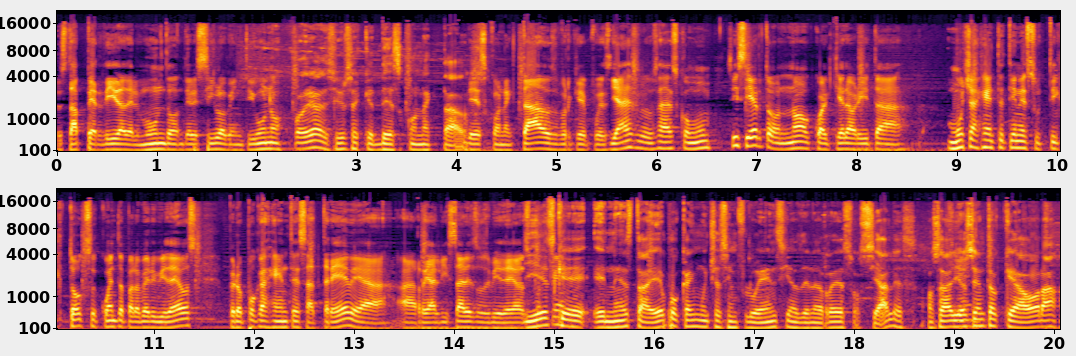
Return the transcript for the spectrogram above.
está perdida del mundo del siglo XXI, Podría decirse que desconectado. desconectados, porque pues ya es, o sea, es común. Sí, cierto, no cualquiera ahorita. Mucha gente tiene su TikTok, su cuenta para ver videos, pero poca gente se atreve a, a realizar esos videos. y ¿Por es qué? que en esta época hay muchas influencias de las redes sociales. O sea, yo siento que ahora,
